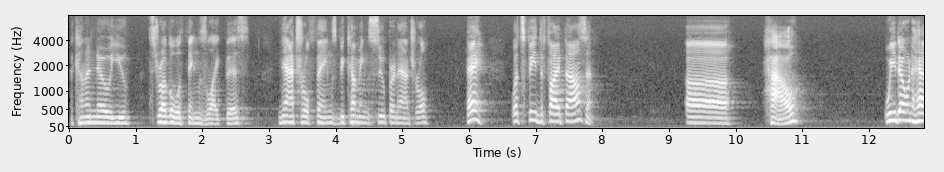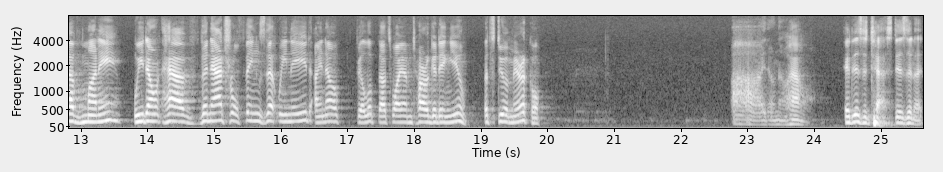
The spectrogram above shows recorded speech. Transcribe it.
I kind of know you struggle with things like this natural things becoming supernatural. Hey, let's feed the 5,000. Uh, how? We don't have money. We don't have the natural things that we need. I know, Philip, that's why I'm targeting you. Let's do a miracle. Ah, I don't know how. It is a test, isn't it?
